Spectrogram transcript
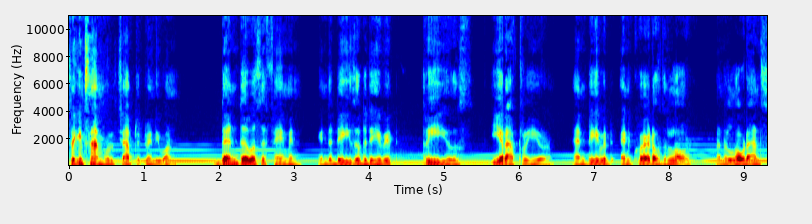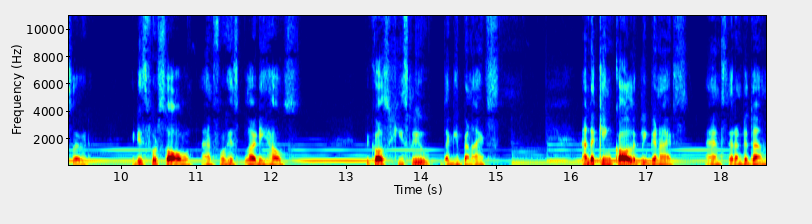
2 Samuel chapter 21 Then there was a famine in the days of the David, three years, year after year. And David inquired of the Lord, and the Lord answered, It is for Saul and for his bloody house, because he slew the Gibeonites. And the king called the Gibeonites, and said unto them,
